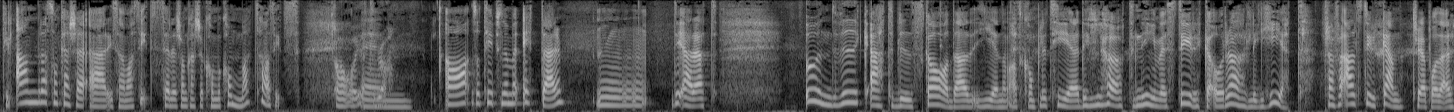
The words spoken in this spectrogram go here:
till andra som kanske är i samma sits eller som kanske kommer komma till samma sits. Ja, jättebra. Eh, ja, så tips nummer ett där. Mm, det är att Undvik att bli skadad genom att komplettera din löpning med styrka och rörlighet. Framförallt styrkan tror jag på där.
